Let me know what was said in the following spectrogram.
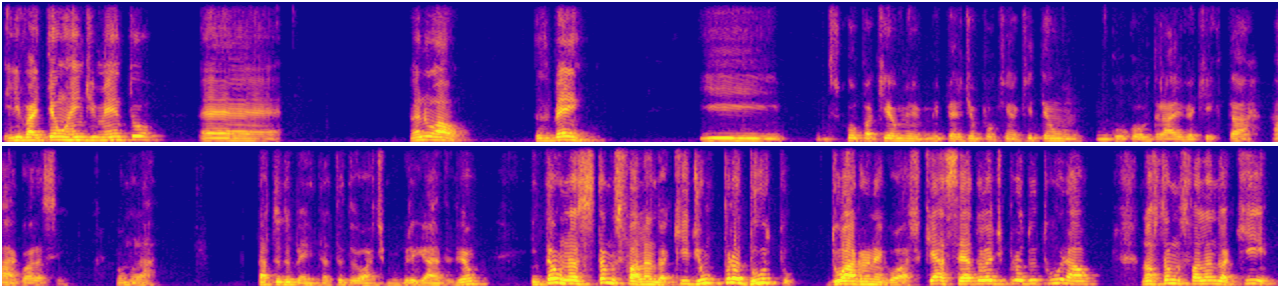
ele vai ter um rendimento é, anual. Tudo bem? E desculpa aqui, eu me, me perdi um pouquinho aqui, tem um, um Google Drive aqui que está. Ah, agora sim. Vamos lá. Tá tudo bem, tá tudo ótimo. Obrigado, viu? Então, nós estamos falando aqui de um produto do agronegócio, que é a cédula de produto rural. Nós estamos falando aqui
